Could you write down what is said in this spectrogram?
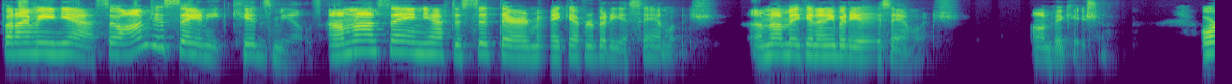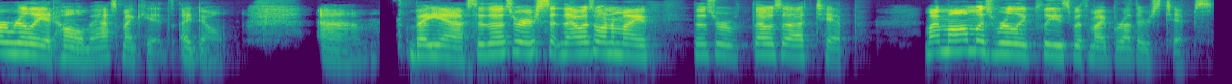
But I mean, yeah. So I'm just saying eat kids' meals. I'm not saying you have to sit there and make everybody a sandwich. I'm not making anybody a sandwich on vacation or really at home. Ask my kids. I don't. Um, but yeah, so those were that was one of my those were that was a tip. My mom was really pleased with my brother's tips.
